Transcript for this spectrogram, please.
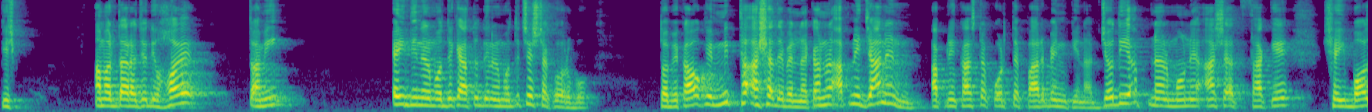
কি আমার দ্বারা যদি হয় তো আমি এই দিনের মধ্যে কি এত দিনের মধ্যে চেষ্টা করব। তবে কাউকে মিথ্যা আশা দেবেন না, কারণ আপনি জানেন আপনি কাজটা করতে পারবেন কি না যদি আপনার মনে আশা থাকে, সেই বল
